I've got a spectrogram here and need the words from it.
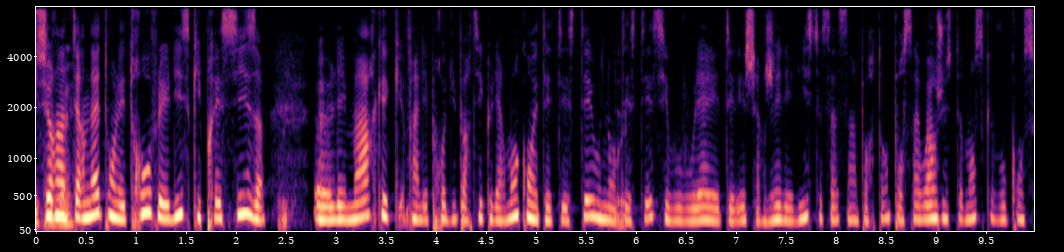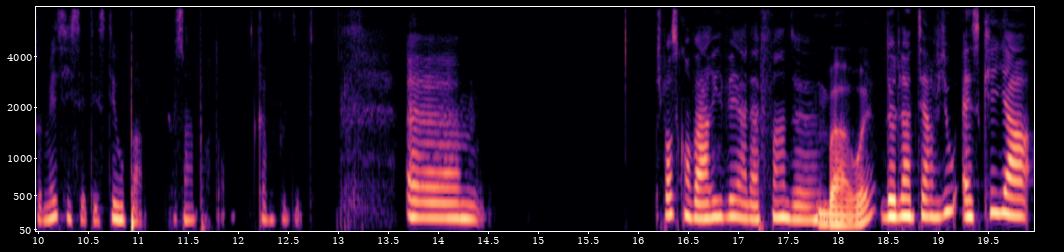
Sur. Internet, on les trouve, les listes qui précisent les marques, qui- enfin les produits particulièrement qui ont été testés ou non testés. Si vous voulez aller télécharger les listes, ça c'est important pour savoir justement ce que vous consommez, si c'est testé ou pas. Ça c'est important, comme vous le dites. Euh, je pense qu'on va arriver à la fin de, Bah ouais. de l'interview. Est-ce qu'il y a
